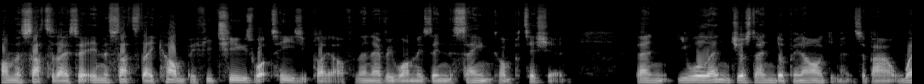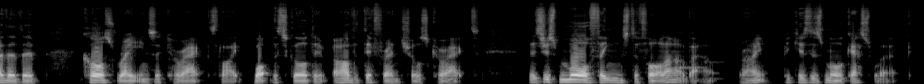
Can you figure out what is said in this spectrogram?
on the Saturday, so in the Saturday comp, if you choose what tees you play off, and then everyone is in the same competition, then you will then just end up in arguments about whether the course ratings are correct, like what the score di- are the differentials correct. There's just more things to fall out about, right? Because there's more guesswork.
